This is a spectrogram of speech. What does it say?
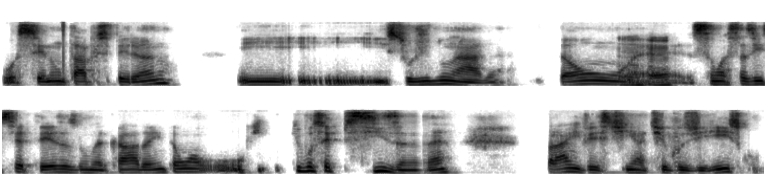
Você não estava esperando e, e, surge do nada. Então uhum. é, são essas incertezas do mercado. Então o, que, o que, você precisa, né, para investir em ativos de risco,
